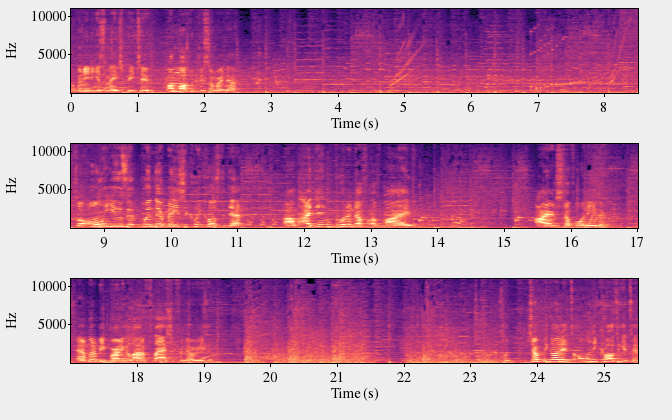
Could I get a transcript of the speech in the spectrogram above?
I'm gonna need to get some HP too. I'm walking through some right now. So only use it when they're basically close to death. Um, I didn't put enough of my iron stuff on either. And I'm gonna be burning a lot of flashy for no reason. So jumping on it's only causing it to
